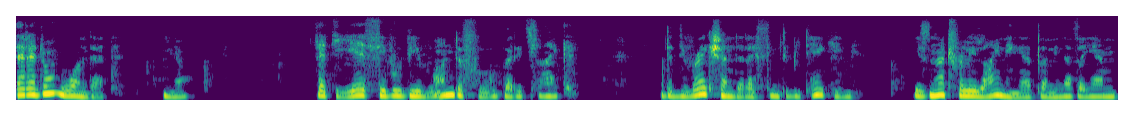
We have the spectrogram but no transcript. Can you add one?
that I don't want that. You know, that yes, it would be wonderful, but it's like the direction that I seem to be taking is not really lining up. I mean, as I am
